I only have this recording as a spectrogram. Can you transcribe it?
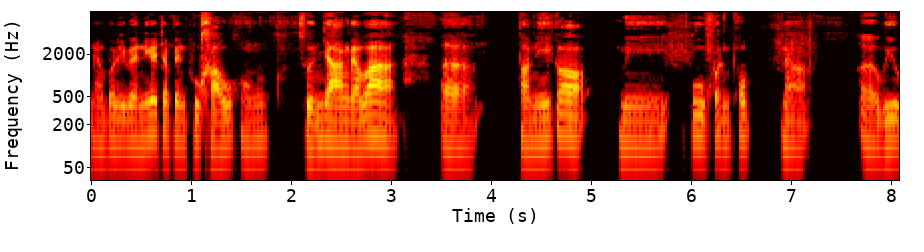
นะบริเวณนี้ก็จะเป็นภูเขาของสวนยางแต่ว่าออตอนนี้ก็มีผู้คนพบนะวิว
